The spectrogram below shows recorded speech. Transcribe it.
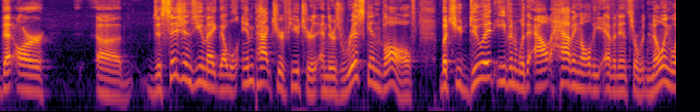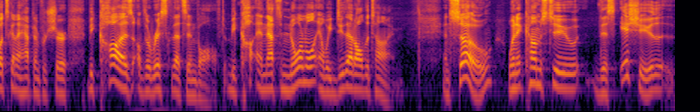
that are uh, decisions you make that will impact your future and there's risk involved but you do it even without having all the evidence or with knowing what's going to happen for sure because of the risk that's involved. Because and that's normal and we do that all the time. And so when it comes to this issue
